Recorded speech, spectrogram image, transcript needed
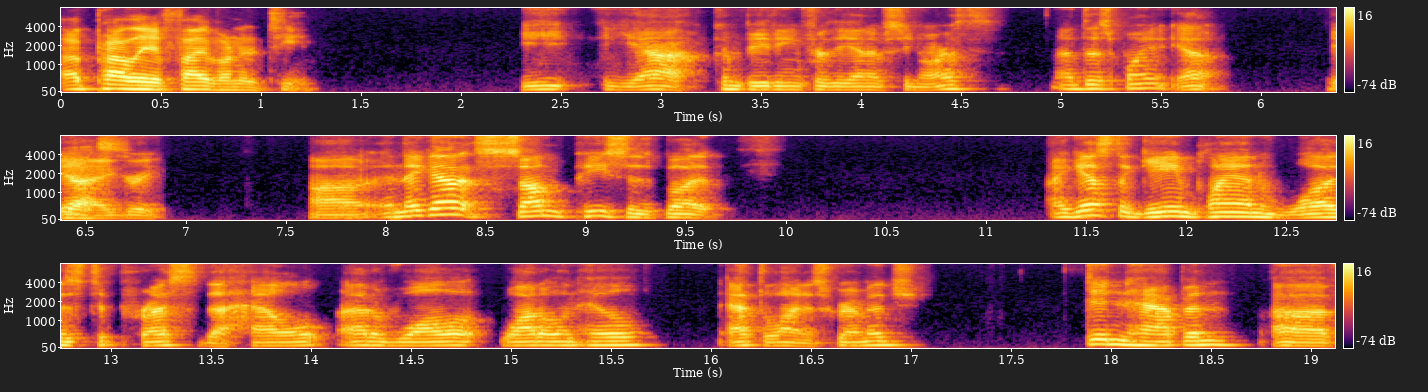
a, probably a 500 team. Yeah, competing for the NFC North at this point. Yeah, yeah, yes. I agree. Uh, and they got some pieces, but I guess the game plan was to press the hell out of Waddle, Waddle and Hill at the line of scrimmage. Didn't happen. Uh,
